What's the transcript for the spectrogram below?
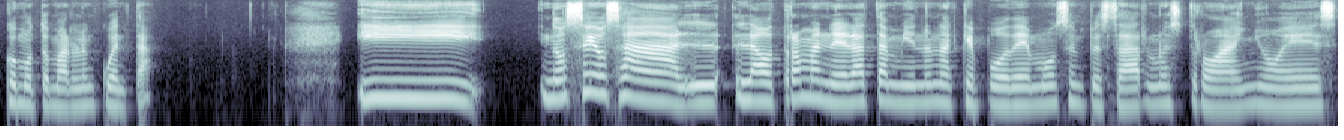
como tomarlo en cuenta. Y no sé, o sea, la otra manera también en la que podemos empezar nuestro año es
